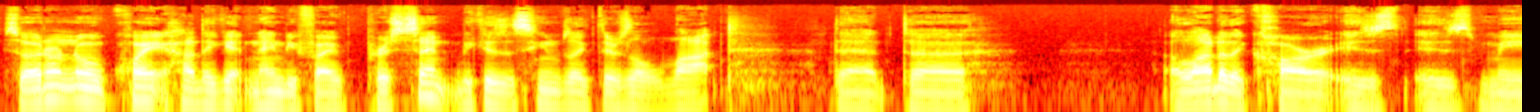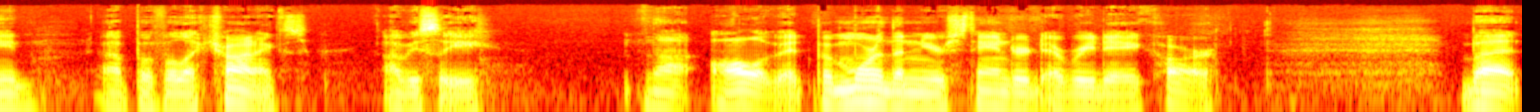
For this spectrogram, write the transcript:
So I don't know quite how they get 95% because it seems like there's a lot that uh, a lot of the car is is made up of electronics. Obviously, not all of it, but more than your standard everyday car. But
